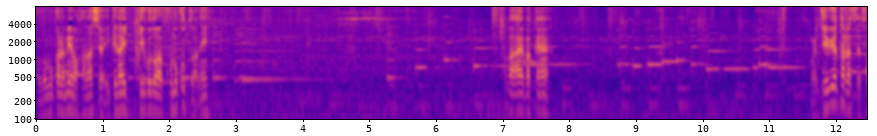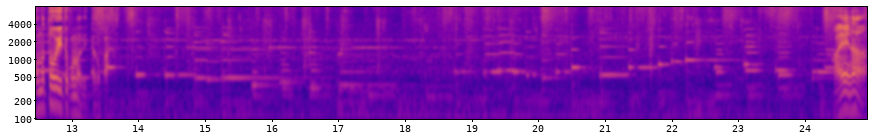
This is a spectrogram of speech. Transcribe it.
子供から目を離してはいけないっていうことはこのことだね。はいバックン10秒足らずでそんな遠いところまで行ったのか。早いな。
